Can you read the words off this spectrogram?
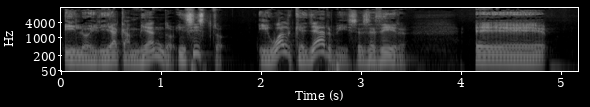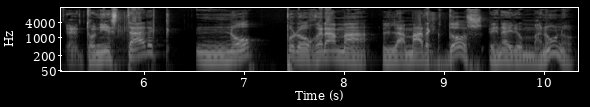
Y lo iría cambiando. Insisto, igual que Jarvis. Es decir, eh, Tony Stark no programa la Mark II en Iron Man 1.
